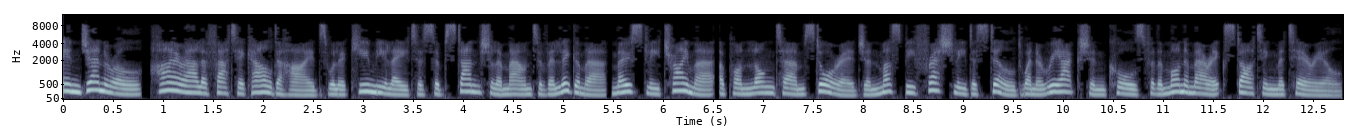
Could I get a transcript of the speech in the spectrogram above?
In general, higher aliphatic aldehydes will accumulate a substantial amount of oligomer mostly trimer upon long-term storage and must be freshly distilled when a reaction calls for the monomeric starting material.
